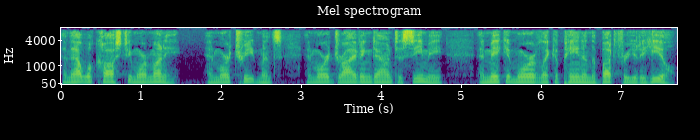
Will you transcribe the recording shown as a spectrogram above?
And that will cost you more money and more treatments and more driving down to see me and make it more of like a pain in the butt for you to heal.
